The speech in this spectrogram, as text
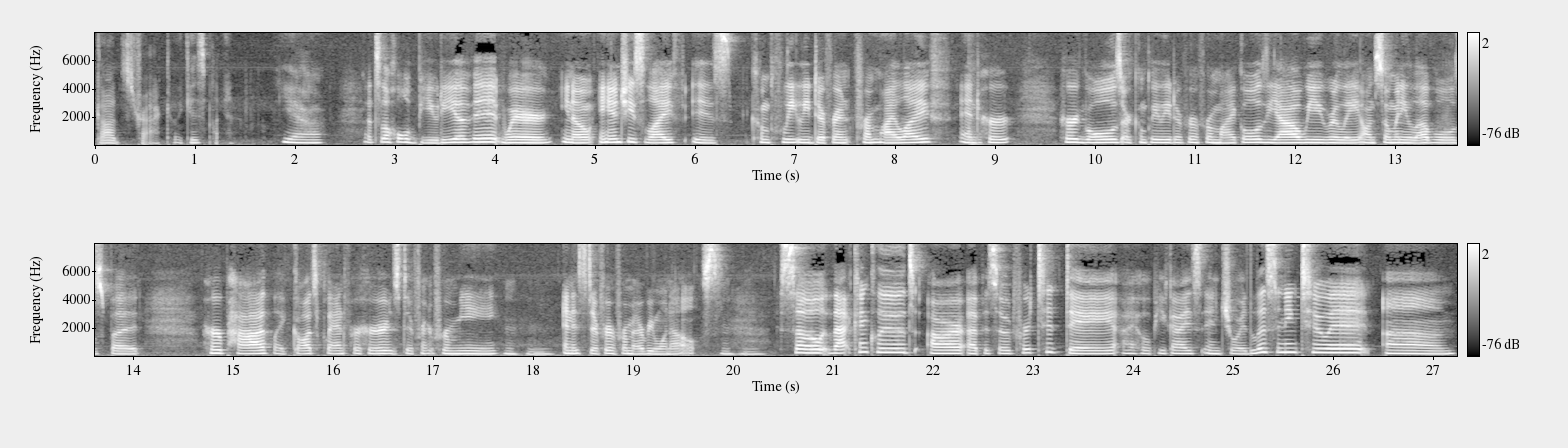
God's track, like his plan. Yeah. That's the whole beauty of it where, you know, Angie's life is completely different from my life and her her goals are completely different from my goals. Yeah, we relate on so many levels, but her path, like God's plan for her, is different for me mm-hmm. and it's different from everyone else. Mm-hmm. So that concludes our episode for today. I hope you guys enjoyed listening to it. Um,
